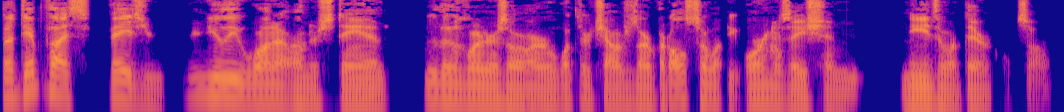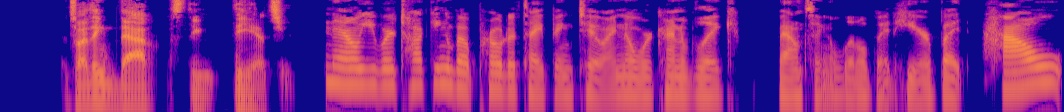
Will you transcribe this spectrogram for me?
But at the empathize phase, you really want to understand who those learners are, what their challenges are, but also what the organization needs and what their goals are. And so I think that's the, the answer. Now you were talking about prototyping too. I know we're kind of like bouncing a little bit here, but how,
